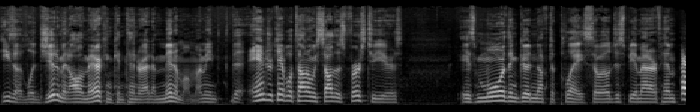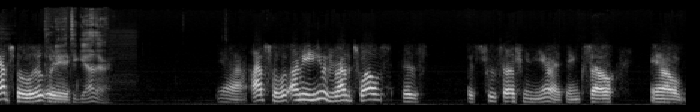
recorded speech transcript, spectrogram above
he's a legitimate All American contender at a minimum. I mean, the Andrew Campolattano we saw those first two years is more than good enough to play. So it'll just be a matter of him absolutely putting it together. Yeah, absolutely. I mean, he was round twelve his his true freshman year, I think. So, you know,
